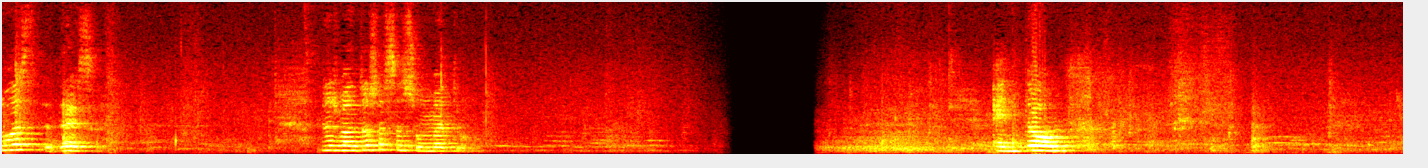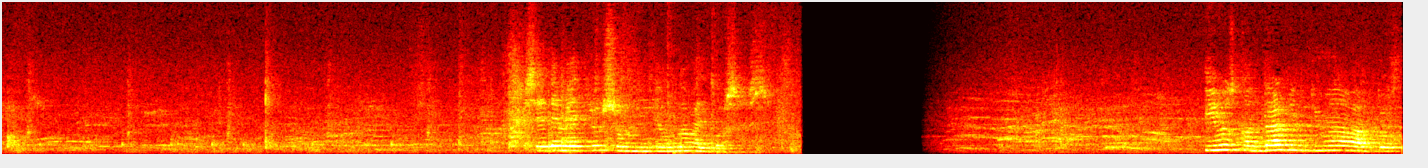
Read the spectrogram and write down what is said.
dúas e tres. Tres baldosas es un metro. Entón, sete metros son 21 baldosas. Imos contar 21 baldosas.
